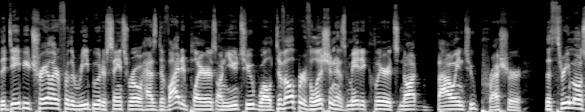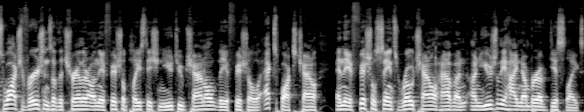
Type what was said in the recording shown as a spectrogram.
The debut trailer for the reboot of Saints Row has divided players on YouTube, while developer Volition has made it clear it's not bowing to pressure. The three most watched versions of the trailer on the official PlayStation YouTube channel, the official Xbox channel, and the official Saints Row channel have an unusually high number of dislikes,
